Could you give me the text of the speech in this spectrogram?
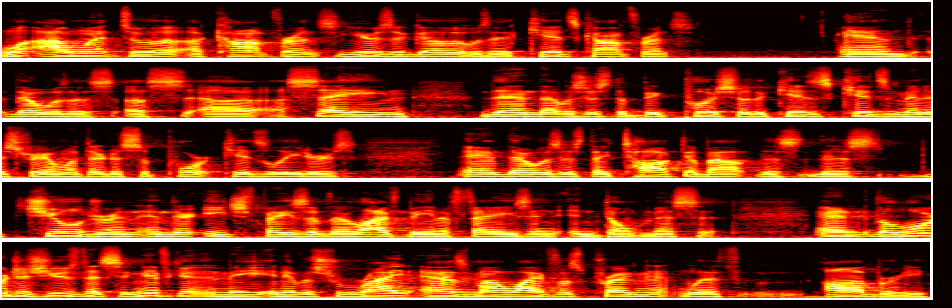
I went to a, a conference years ago, it was a kids' conference. And there was a, a, uh, a saying then that was just a big push of the kids kids ministry. I went there to support kids leaders, and there was this they talked about this this children and their each phase of their life being a phase and, and don't miss it and the lord just used that significant in me and it was right as my wife was pregnant with aubrey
